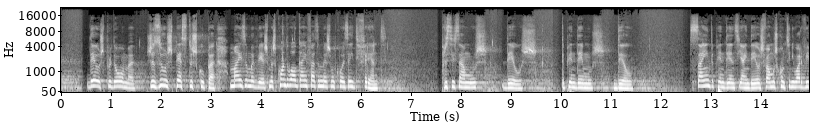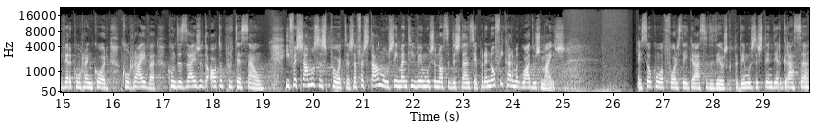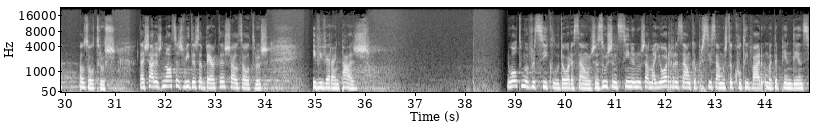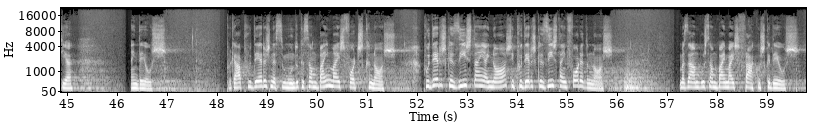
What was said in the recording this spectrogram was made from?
Deus, perdoa-me. Jesus, peço desculpa. Mais uma vez, mas quando alguém faz a mesma coisa é diferente. Precisamos Deus, dependemos dele. Sem dependência em Deus, vamos continuar a viver com rancor, com raiva, com desejo de autoproteção. E fechamos as portas, afastamos e mantivemos a nossa distância para não ficar magoados mais. É só com a força e graça de Deus que podemos estender graça aos outros, deixar as nossas vidas abertas aos outros e viver em paz. No último versículo da oração, Jesus ensina-nos a maior razão que precisamos de cultivar uma dependência em Deus. Porque há poderes nesse mundo que são bem mais fortes que nós. Poderes que existem em nós e poderes que existem fora de nós. Mas ambos são bem mais fracos que Deus.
